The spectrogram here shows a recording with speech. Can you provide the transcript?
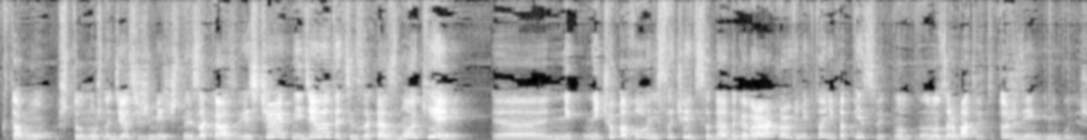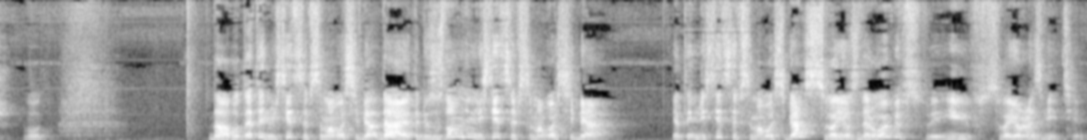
к тому, что нужно делать ежемесячные заказы. Если человек не делает этих заказов, ну окей, э, ни, ничего плохого не случится, да, договора крови никто не подписывает, но, но зарабатывать ты тоже деньги не будешь, вот. Да, вот это инвестиции в самого себя. Да, это, безусловно, инвестиции в самого себя. Это инвестиции в самого себя, в свое здоровье и в свое развитие.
